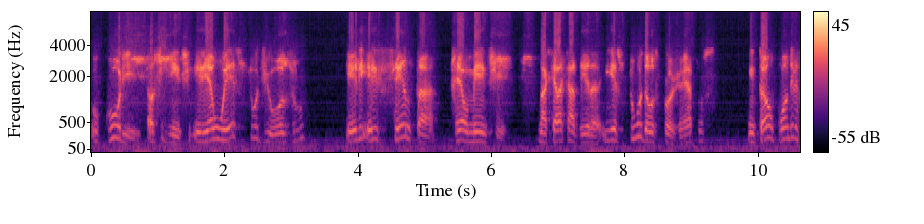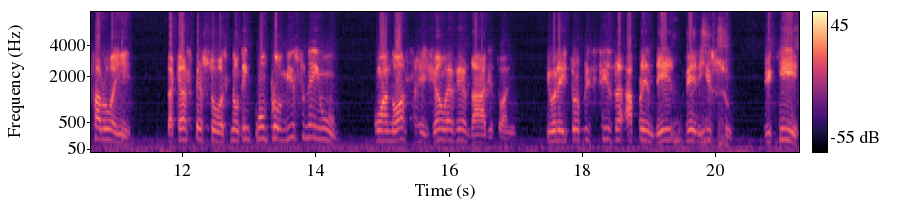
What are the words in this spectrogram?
o Cury é o seguinte, ele é um estudioso, ele, ele senta realmente naquela cadeira e estuda os projetos, então, quando ele falou aí daquelas pessoas que não têm compromisso nenhum com a nossa região, é verdade, Tony. E o eleitor precisa aprender a ver isso, de que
